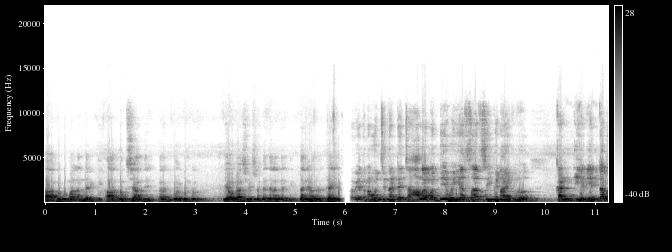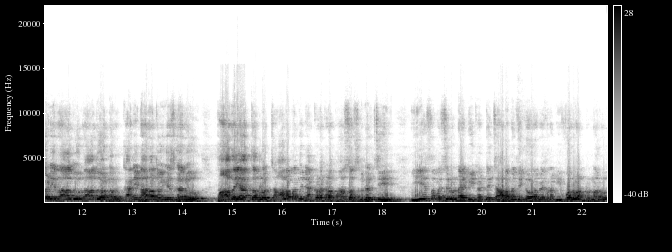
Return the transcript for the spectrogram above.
ఆ కుటుంబాలందరికీ ఆత్మకు శాంతి కోరుకుంటూ ఈ అవకాశం ఇచ్చిన పెద్దలందరికీ ధన్యవాదాలు. థ్యాంక్ యూ వేతనం వచ్చిందంటే చాలా మంది వైఎస్ఆర్సిపి నాయకులు కన్ ఎంటబడి రాదు రాదు అన్నారు. కానీ నారా లోకేష్ గారు పాదయాత్రలో చాలా మందిని అక్కడక్కడ పాస్టర్స్ని కలిసి ఏ సమస్యలు ఉన్నాయి మీకంటే చాలా మంది గౌరవేతనం ఇవ్వరు అంటున్నారు.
